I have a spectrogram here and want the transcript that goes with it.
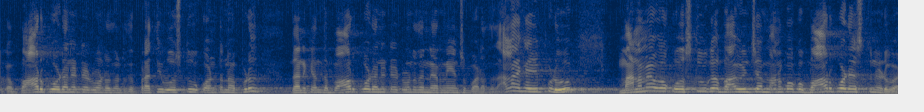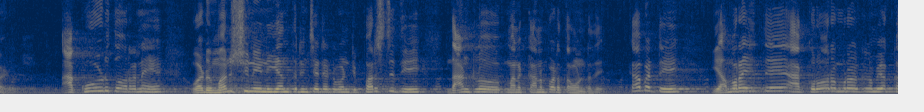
ఒక బార్ కోడ్ అనేటటువంటిది ఉంటుంది. ప్రతి వస్తువు కొంటున్నప్పుడు దాని కింద బార్ కోడ్ అనేటటువంటిది నిర్ణయించబడుతుంది. అలాగే ఇప్పుడు మనమే ఒక వస్తువుగా భావించే మనకు ఒక బార్ కోడ్ వేస్తున్నాడు వాడు. ఆ కోడ్ ద్వారానే వాడు మనిషిని నియంత్రించేటటువంటి పరిస్థితి దాంట్లో మనకు కనపడుతూ ఉంటుంది. కాబట్టి ఎవరైతే ఆ క్రూర మృగం యొక్క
